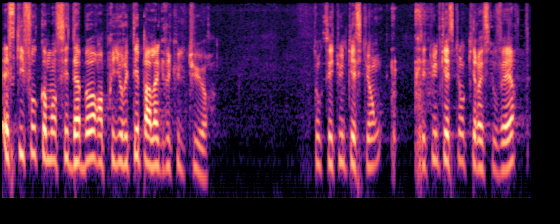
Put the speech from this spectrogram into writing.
est-ce qu'il faut commencer d'abord en priorité par l'agriculture? Donc c'est une question. C'est une question qui reste ouverte.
